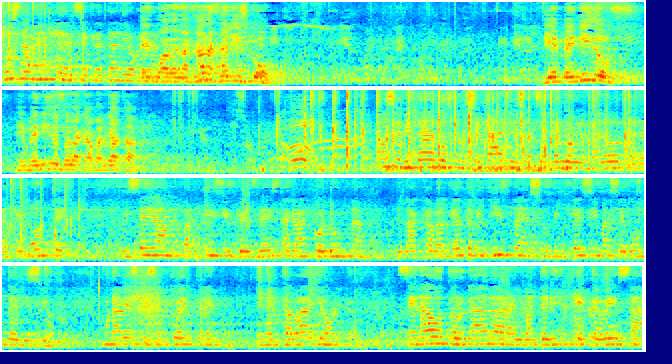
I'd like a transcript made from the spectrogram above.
justamente el secretario de Guadalajara, Jalisco. Bienvenidos, bienvenidos a la cabalgata. Vamos a invitar a los funcionarios, al señor gobernador, para que monten y sean partícipes de esta gran columna de la cabalgata villista en su vigésima segunda edición. Una vez que se encuentren en el caballo, será otorgada el banderín que encabeza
